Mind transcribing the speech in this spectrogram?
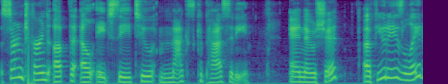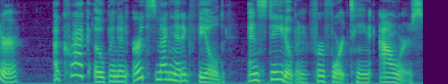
CERN turned up the LHC to max capacity. And no shit, a few days later, a crack opened in Earth's magnetic field and stayed open for 14 hours.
